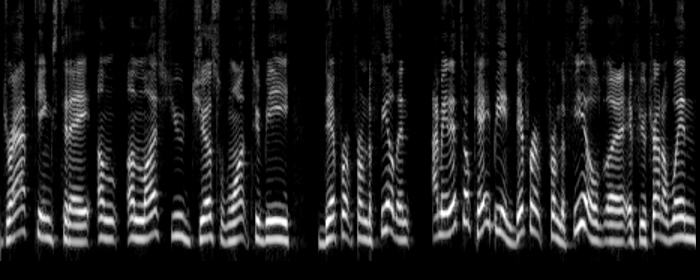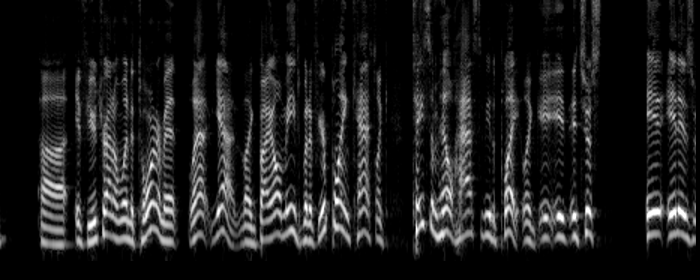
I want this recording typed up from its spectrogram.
DraftKings today, un- unless you just want to be different from the field. And I mean, it's okay being different from the field uh, if you're trying to win. Uh, if you're trying to win a tournament, well, yeah, like by all means. But if you're playing cash, like Taysom Hill has to be the play. Like it, it, it's just it, it is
